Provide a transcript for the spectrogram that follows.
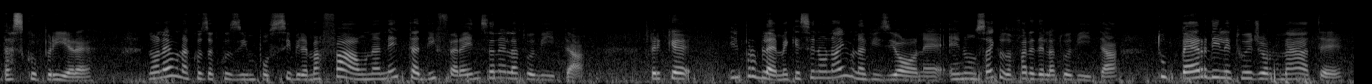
da scoprire non è una cosa così impossibile, ma fa una netta differenza nella tua vita. Perché il problema è che se non hai una visione e non sai cosa fare della tua vita, tu perdi le tue giornate.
